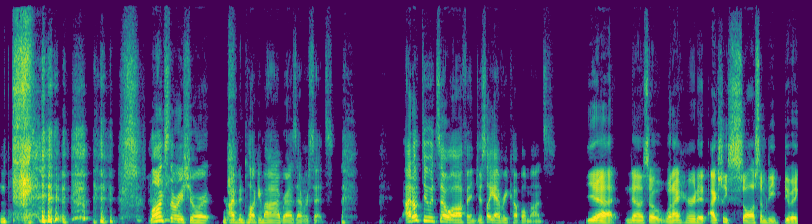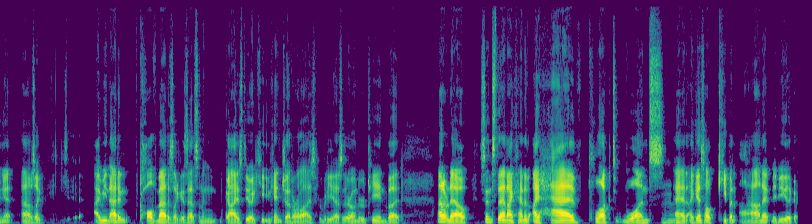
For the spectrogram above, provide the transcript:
Long story short, I've been plucking my eyebrows ever since. I don't do it so often, just like every couple months. Yeah, no. So when I heard it, I actually saw somebody doing it, and I was like, I mean, I didn't call them out as like, is that something guys do? Like, you can't generalize. Everybody has their own routine, but I don't know. Since then, I kind of I have plucked once, Mhm. and I guess I'll keep an eye on it. Maybe like a,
